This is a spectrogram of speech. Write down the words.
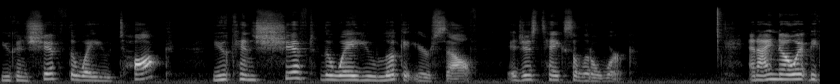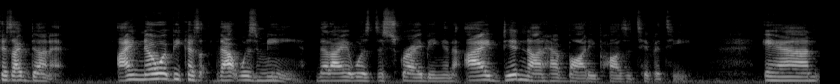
you can shift the way you talk, you can shift the way you look at yourself. It just takes a little work. And I know it because I've done it. I know it because that was me that I was describing, and I did not have body positivity. And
